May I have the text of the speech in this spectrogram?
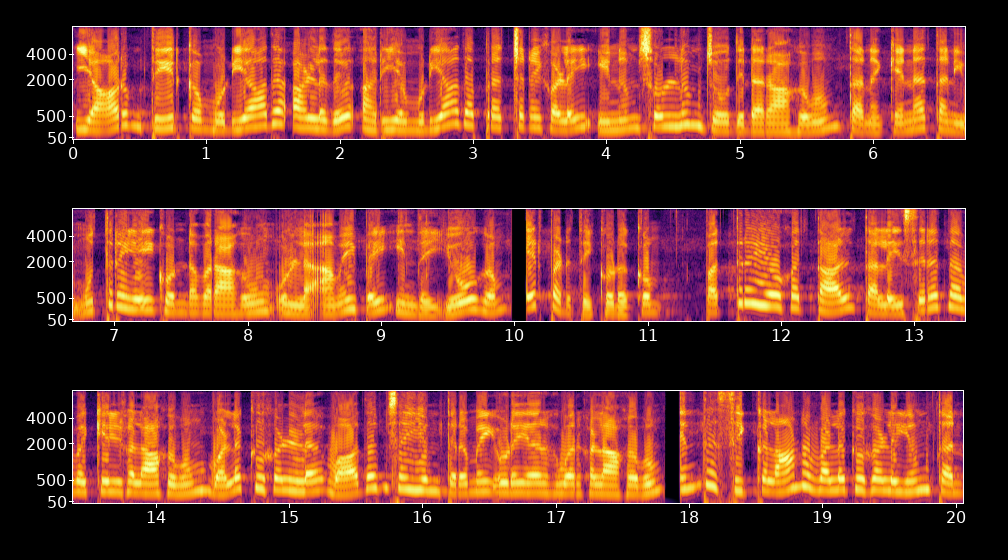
யாரும் தீர்க்க முடியாத அல்லது அறிய முடியாத பிரச்சனைகளை இனம் சொல்லும் ஜோதிடராகவும் தனக்கென தனி முத்திரையை கொண்டவராகவும் உள்ள அமைப்பை இந்த யோகம் ஏற்படுத்தி கொடுக்கும். பத்திர யோகத்தால் தலை சிறந்த வக்கீல்களாகவும் வழக்குகளில் வாதம் செய்யும் திறமையுடையவர்களாகவும் எந்த சிக்கலான வழக்குகளையும் தன்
